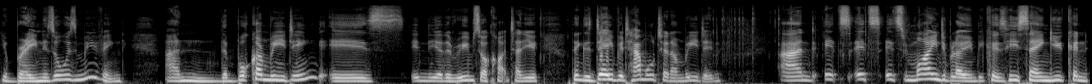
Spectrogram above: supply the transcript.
your brain is always moving. And the book I'm reading is in the other room, so I can't tell you. I think it's David Hamilton I'm reading, and it's it's it's mind blowing because he's saying you can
